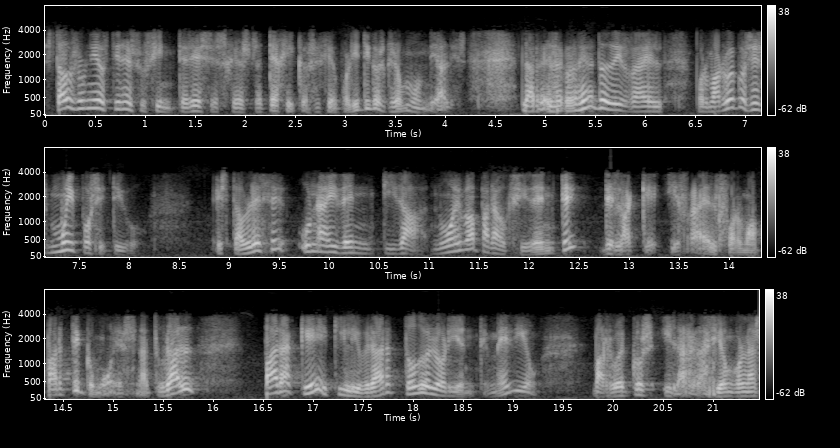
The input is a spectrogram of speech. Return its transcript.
Estados Unidos tiene sus intereses geoestratégicos y geopolíticos que son mundiales. el reconocimiento de Israel por Marruecos es muy positivo. Establece una identidad nueva para Occidente, de la que Israel forma parte, como es natural, para que equilibrar todo el Oriente Medio Marruecos y la relación con las,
